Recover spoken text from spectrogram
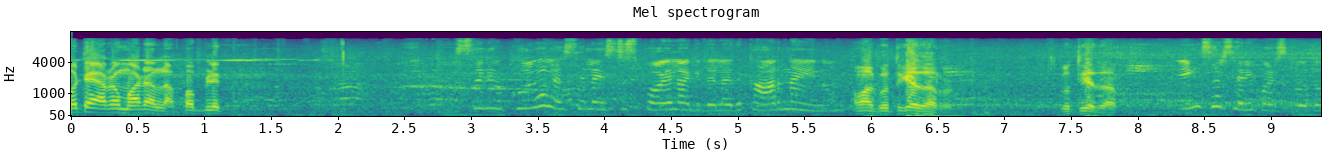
ಓಟೆ ಯಾರೂ ಮಾಡಲ್ಲ ಪಬ್ಲಿಕ್ ಕಾರಣ ಏನು? ಅವ ಗುತ್ತಿಗೆದಾರರು. ಗುತ್ತಿಗೆದಾರರು. ಹೆಂಗ್ ಸರ್ ಸರಿಪಡಿಸ್ಬೋದು?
